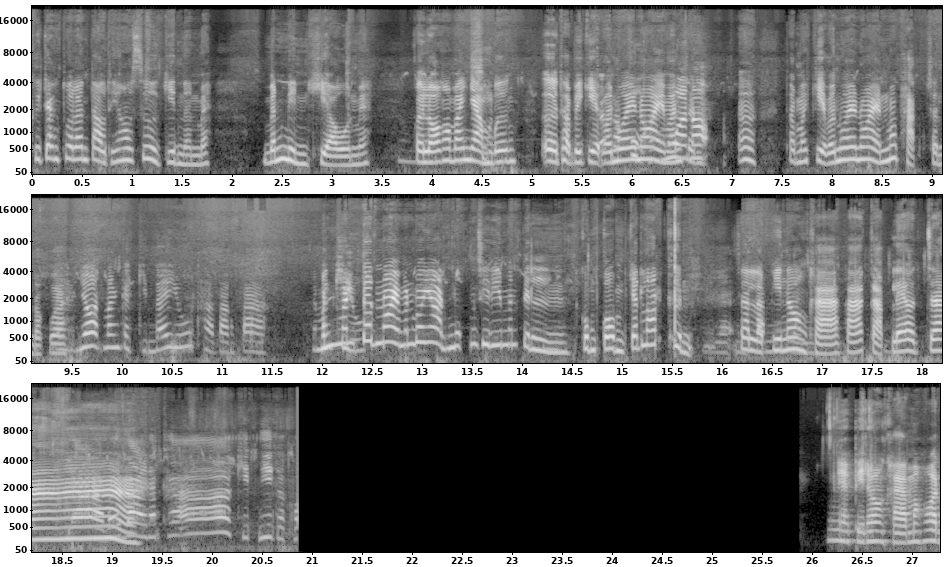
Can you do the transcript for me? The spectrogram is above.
คือจังถั่วลันเต่าที่เฮาซื้อกินนั่นไหมมันหมิ่นเขียวเห็นไหมคอยลองเอามายำเบิ้งเออถ้าไปเก็บเอาหน่วยน้อยมันหัวสันเนาะเออถ้ามาเก็บเอาหน่วยน้อยมันมาผัดสันดอกว่า ยอดมันก็กินได้อยู่ถ้าบางปลาแต่มันมันคิ้วต้นน้อยมันบ่ยอดมุกสิดีมันเป็นกลมๆจัดลอดขึ้นนี่แหละสำหรับพี่น้องค่ะพากลับแล้วจ้า จ้าบ๊ายบายนะคะ คลิปนี้ก็ขอเนี่ยพี่น้องค่ะมาฮอด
